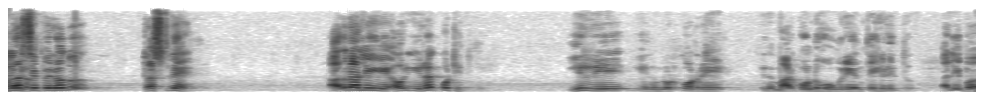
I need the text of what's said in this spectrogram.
ಓನರ್ಶಿಪ್ ಇರೋದು ಟ್ರಸ್ಟ್ನೇ ಆದ್ರೆ ಅಲ್ಲಿ ಅವ್ರಿಗೆ ಇರಕ್ಕೆ ಕೊಟ್ಟಿದ್ವಿ ಇರ್ರಿ ಇದನ್ನ ನೋಡ್ಕೊಡ್ರಿ ಇದನ್ನ ಮಾಡ್ಕೊಂಡು ಹೋಗ್ರಿ ಅಂತ ಹೇಳಿದ್ದು. ಅಲ್ಲಿ ಬ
